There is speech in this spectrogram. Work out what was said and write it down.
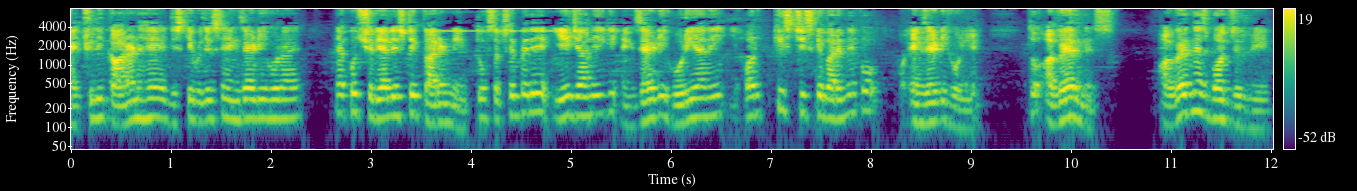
एक्चुअली कारण है जिसकी वजह से एंग्जाइटी हो रहा है, या कुछ रियलिस्टिक कारण नहीं? तो सबसे पहले ये जानिए कि एंग्जाइटी हो रही है या नहीं, और किस चीज़ के बारे में वो एंग्जाइटी हो रही है। तो अवेयरनेस अवेयरनेस बहुत ज़रूरी है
